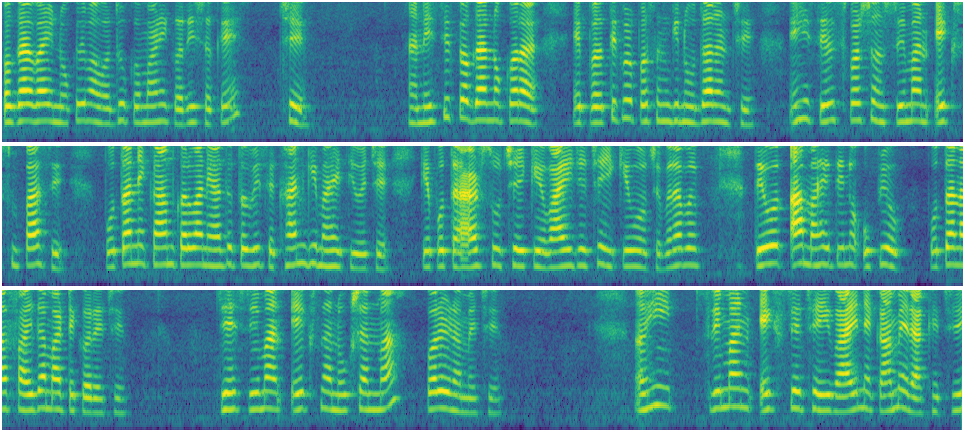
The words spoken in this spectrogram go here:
પગારવાળી નોકરીમાં વધુ કમાણી કરી શકે છે. આ નિશ્ચિત પગારનો કરાર એ પ્રતિકૂળ પસંદગીનું ઉદાહરણ છે. અહીં સેલ્સ પર્સન શ્રીમાન એક્સ પાસે પોતાની કામ કરવાની આદતો વિશે ખાનગી માહિતી હોય છે કે પોતે આળસુ છે કે વાય જે છે એ કેવો છે, બરાબર? તેઓ આ માહિતીનો ઉપયોગ પોતાના ફાયદા માટે કરે છે, જે શ્રીમાન એક્સના નુકસાનમાં પરિણમે છે. અહીં શ્રીમાન એક્સ જે છે એ વાયને કામે રાખે છે,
